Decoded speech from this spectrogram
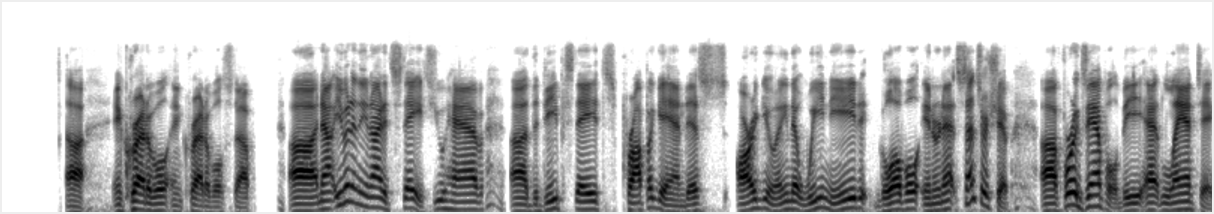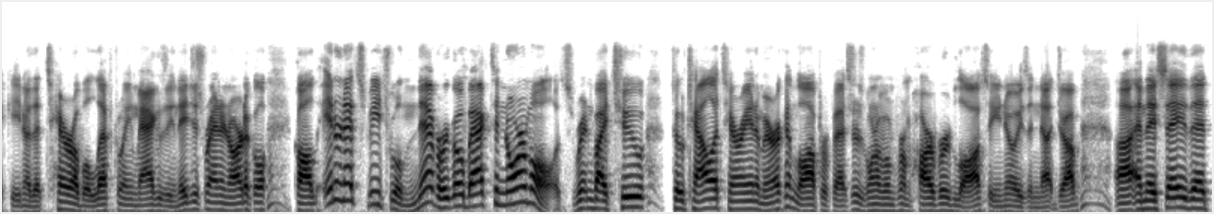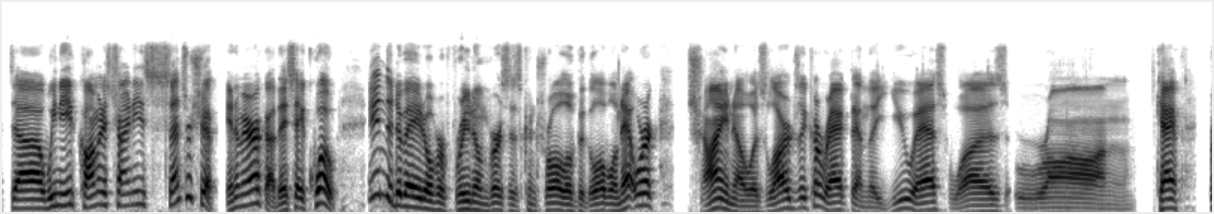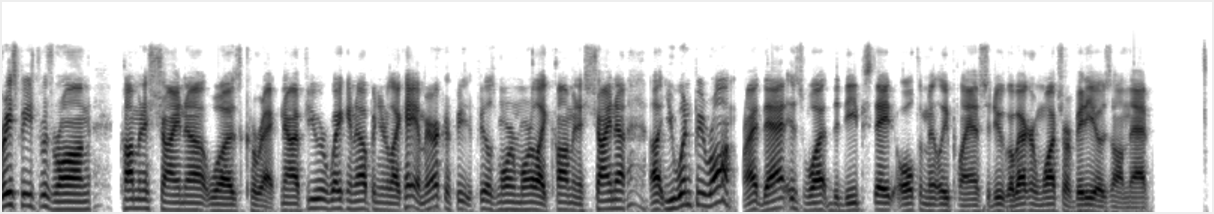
Uh, incredible, incredible stuff. Uh, now, even in the United States, you have uh, the deep state's propagandists arguing that we need global internet censorship. Uh, for example, the Atlantic, you know, the terrible left-wing magazine, they just ran an article called "Internet Speech Will Never Go Back to Normal." It's written by two totalitarian American law professors, one of them from Harvard Law, so you know he's a nut job, uh, and they say that uh, we need communist Chinese censorship in America. They say, "quote." In the debate over freedom versus control of the global network, China was largely correct and the US was wrong. Okay? Free speech was wrong. Communist China was correct. Now, if you were waking up and you're like, hey, America feels more and more like communist China, uh, you wouldn't be wrong, right? That is what the deep state ultimately plans to do. Go back and watch our videos on that.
